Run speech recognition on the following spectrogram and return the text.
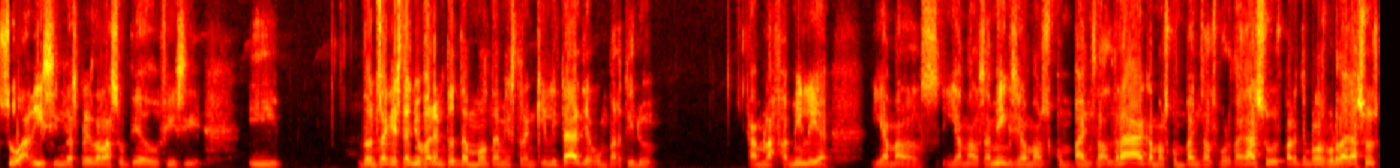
suadíssim després de la sortida d'ofici, i doncs aquest any ho farem tot amb molta més tranquil·litat i a compartir-ho amb la família i amb, els, i amb els amics i amb els companys del drac, amb els companys dels bordegassos. Per exemple, els bordegassos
